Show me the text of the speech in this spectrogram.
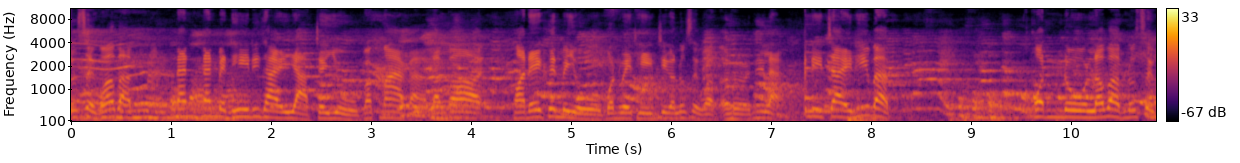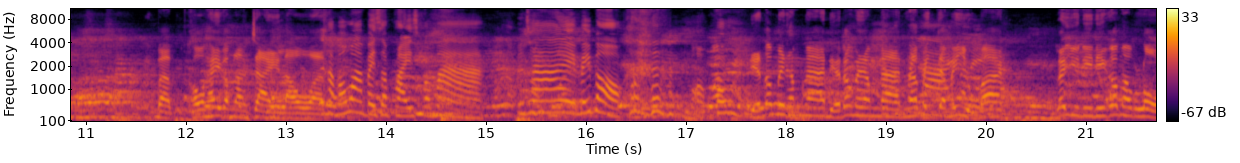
รู้สึกว่าแบบนั่นนั่นเป็นที่ที่ไทยอยากจะอยู่มากๆอะแล้วก็พอได้ขึ้นไปอยู่บนเวทีจริงๆก็รู้สึกว่าเออนี่แหละ ดีใจที่แบบคนดูแล้วแบบรู้สึก แบบเขาให้กำลังใจเราอะค่ะเมื่อวานไปเซอร์ไพรส์เขามา ใช่ไม่บอกค่ะ บอกว่าเดี๋ยวต้องไปทำงาน เดี๋ยวต้องไปทำงานนะบิ๊กจะไม่อยู่บ้าน แล้วอยู่ดีๆก็มาโผล่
